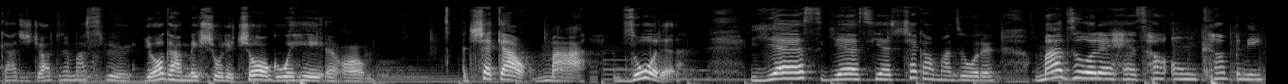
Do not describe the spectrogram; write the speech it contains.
God just dropped it in my spirit. Y'all gotta make sure that y'all go ahead and um check out my daughter Yes, yes, yes. Check out my daughter. My daughter has her own company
